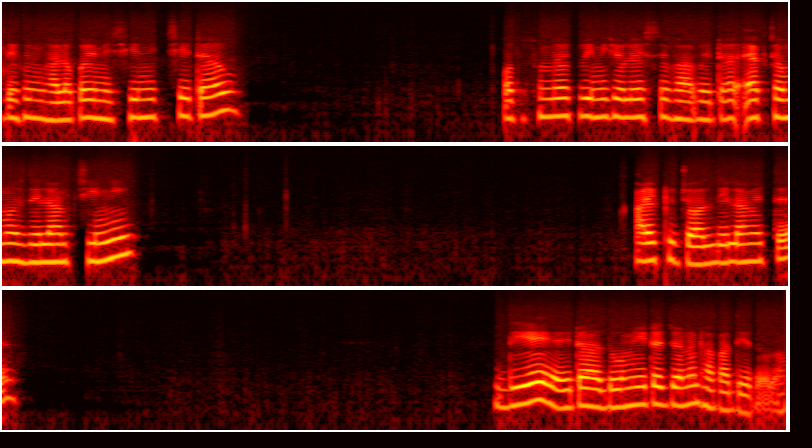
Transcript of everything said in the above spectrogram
দেখুন ভালো করে মিশিয়ে নিচ্ছি এটাও। কত সুন্দর ক্রিমি চলে এসছে ভাব, এটা এক চামচ দিলাম চিনি। আর একটু জল দিলাম এতে। দিয়ে এটা দু মিনিটের জন্য ঢাকা দিয়ে দিলাম।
